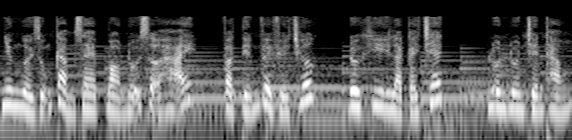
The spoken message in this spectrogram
nhưng người dũng cảm dẹp bỏ nỗi sợ hãi và tiến về phía trước, đôi khi là cái chết, luôn luôn chiến thắng.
